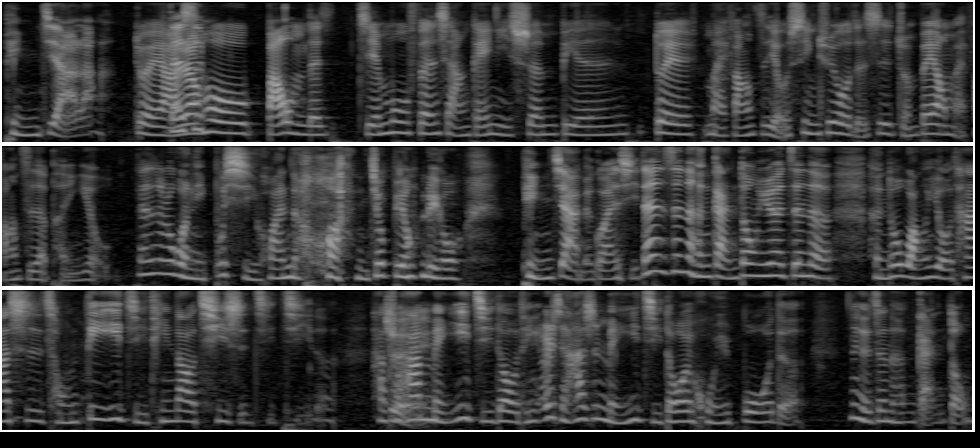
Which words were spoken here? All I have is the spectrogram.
评价啦。对啊，然后把我们的节目分享给你身边对买房子有兴趣或者是准备要买房子的朋友。但是如果你不喜欢的话，你就不用留评价，没关系。但是真的很感动，因为真的很多网友他是从第一集听到七十几集的，他说他每一集都有听，而且他是每一集都会回播的。那个真的很感动，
